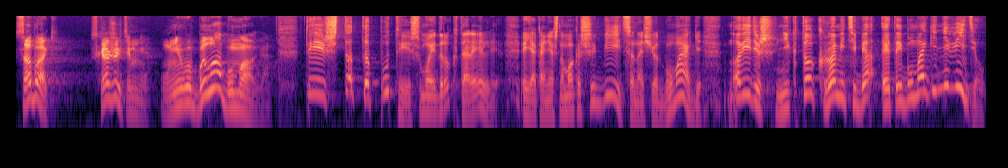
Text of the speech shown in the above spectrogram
Собаки, скажите мне, у него была бумага? Ты что-то путаешь, мой друг Торелли. Я, конечно, мог ошибиться насчет бумаги, но, видишь, никто, кроме тебя, этой бумаги не видел.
